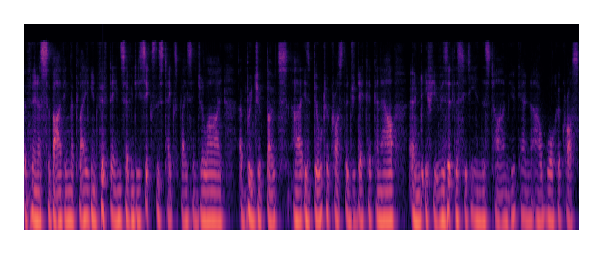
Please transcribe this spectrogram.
of Venice surviving the plague in 1576. This takes place in July. A bridge of boats uh, is built across the Giudecca Canal, and if you visit the city in this time, you can uh, walk across.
